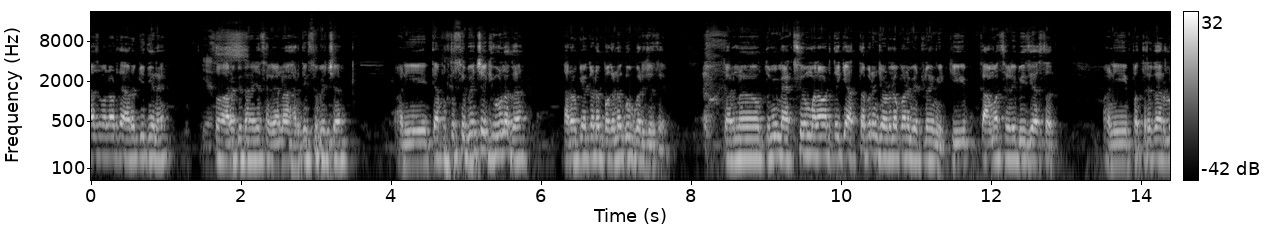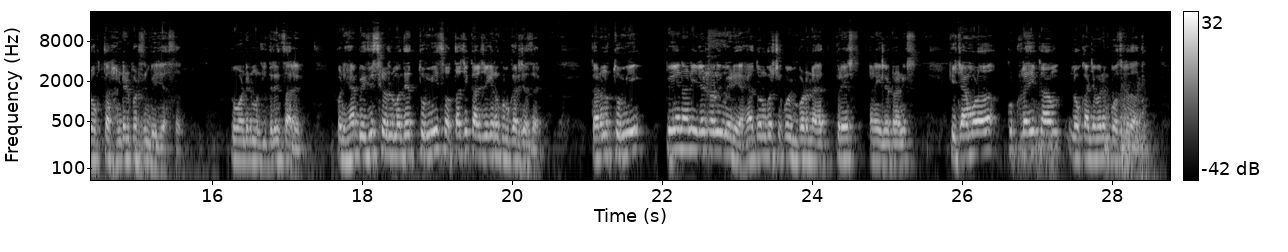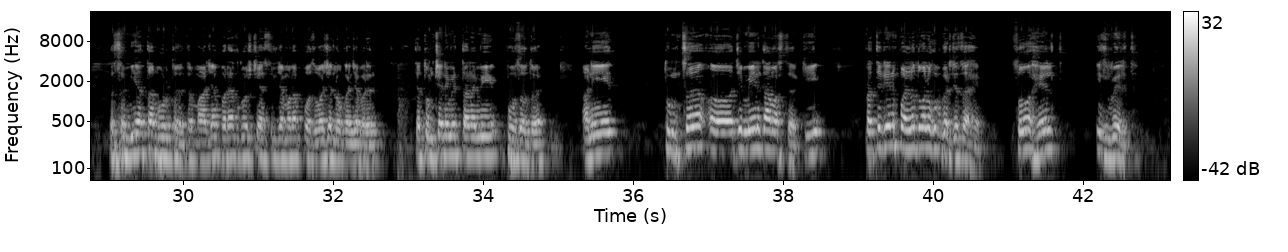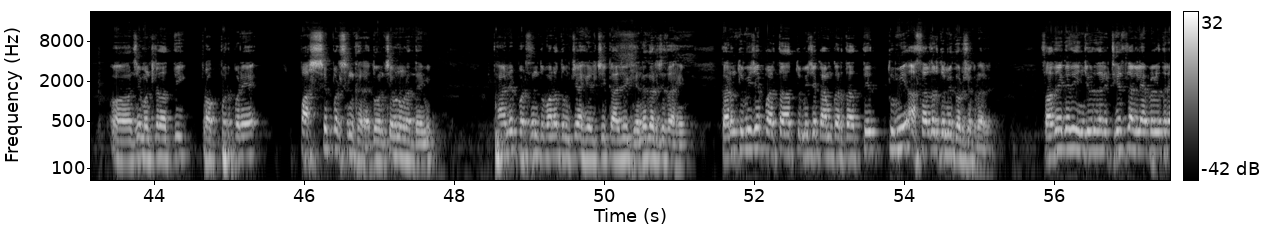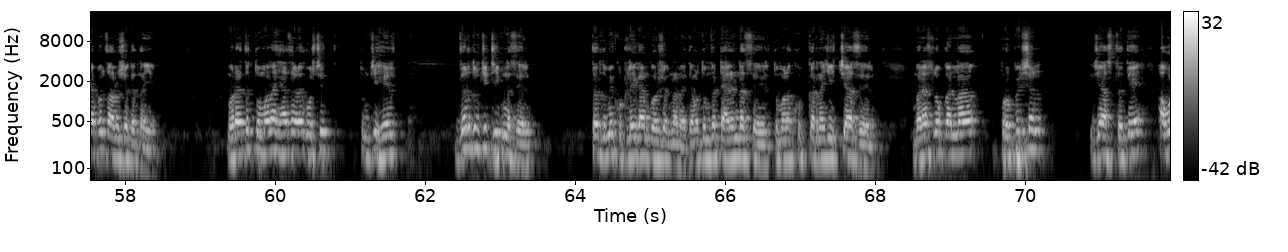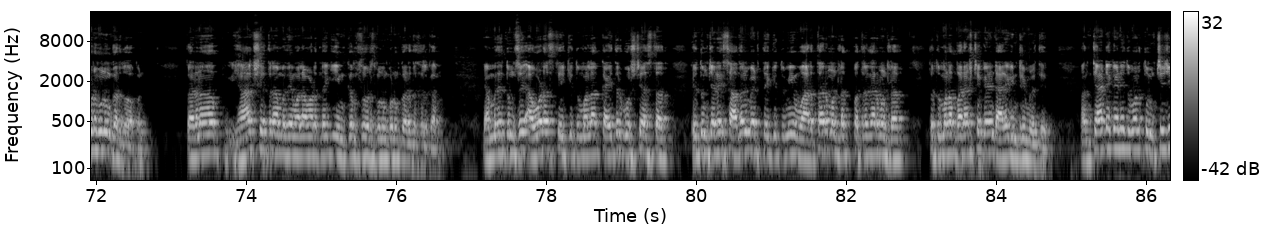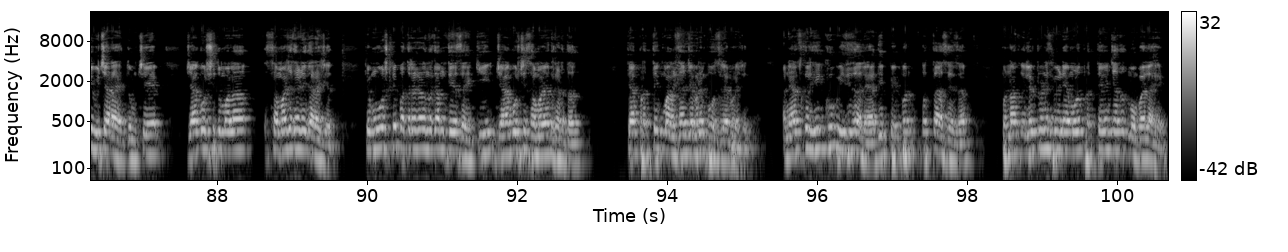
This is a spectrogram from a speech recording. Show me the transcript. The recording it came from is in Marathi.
आज मला वाटतं आरोग्य दिन आहे. सो आरोग्य दिनाच्या सगळ्यांना हार्दिक शुभेच्छा. आणि त्या फक्त शुभेच्छा घेऊ नका. आरोग्याकडे बघणं खूप गरजेचं आहे. कारण तुम्ही मॅक्सिमम मला वाटतं की आत्तापर्यंत जेवढ्या लोकांना भेटलो आहे मी की कामात सगळे बिझी असतात आणि पत्रकार लोक तर हंड्रेड पर्सेंट बिझी असतात. टू हंड्रेड म्हटलं तरी चालेल. पण ह्या बिझी शेड्यूलमध्ये तुम्ही स्वतःची काळजी घेणं खूप गरजेचं आहे. कारण तुम्ही पेन आणि इलेक्ट्रॉनिक मीडिया ह्या दोन गोष्टी खूप इम्पॉर्टंट आहेत. प्रेस आणि इलेक्ट्रॉनिक्स की ज्यामुळं कुठलंही काम लोकांच्यापर्यंत पोहोचलं जातं. जसं मी आता बोलतो आहे तर माझ्या बऱ्याच गोष्टी असतील ज्या मला पोचवायच्या लोकांच्यापर्यंत त्या तुमच्या निमित्तानं मी पोचवतो आहे आणि तुमचं जे मेन काम असतं की प्रत्येकाने पळणं तुम्हाला खूप गरजेचं आहे. सो हेल्थ इज वेल्थ जे म्हटलं जातं ती प्रॉपरपणे पाचशे पर्सेंट खरं आहे. दोनशे पण म्हणत नाही मी. फाय हंड्रेड पर्सेंट तुम्हाला तुमच्या हेल्थची काळजी घेणं गरजेचं आहे. कारण तुम्ही जे पळतात तुम्ही जे काम करतात ते तुम्ही असाल तर तुम्ही करू शकणार. आहे साधं एखादी इंजुरी झाली ठेच लागली आपल्याला तरी आपण चालू शकत नाही आहे बरं तर तुम्हाला ह्या सगळ्या गोष्टीत तुमची हेल्थ जर तुमची ठीक नसेल तर तुम्ही कुठलंही काम करू शकणार नाही. त्यामुळे तुमचं टॅलेंट असेल तुम्हाला खूप करण्याची इच्छा असेल बऱ्याच लोकांना प्रोफेशन जे असतं ते आवड म्हणून करतो आपण. कारण ह्या क्षेत्रामध्ये मला वाटत नाही की इन्कम सोर्स म्हणून कोण करत असेल काम. यामध्ये तुमची आवड असते की तुम्हाला काहीतरी गोष्टी असतात हे तुमच्याकडे साधन भेटते की तुम्ही वार्ताहर म्हटलात पत्रकार म्हटलात तर तुम्हाला बऱ्याच ठिकाणी डायरेक्ट एंट्री मिळते. आणि त्या ठिकाणी तुम्हाला तुमचे जे विचार आहेत तुमचे ज्या गोष्टी तुम्हाला समाजासाठी करायच्या आहेत की मोस्टली पत्रकारांचं काम तेच आहे की ज्या गोष्टी समाजात घडतात त्या प्रत्येक माणसांच्यापर्यंत पोहोचल्या पाहिजेत. आणि आजकाल हे खूप इझी झालं आहे आधी पेपर फक्त असायचा पण आज इलेक्ट्रॉनिक्स मीडियामुळे प्रत्येकाच्या हातात मोबाईल आहे.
